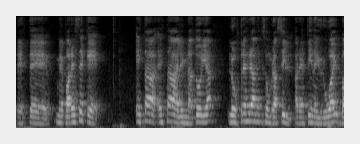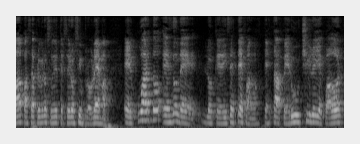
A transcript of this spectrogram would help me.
Este, me parece que esta, esta eliminatoria, los tres grandes que son Brasil, Argentina y Uruguay van a pasar primero, segundo y tercero sin problema. El cuarto es donde lo que dice Estefano, está Perú, Chile y Ecuador,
